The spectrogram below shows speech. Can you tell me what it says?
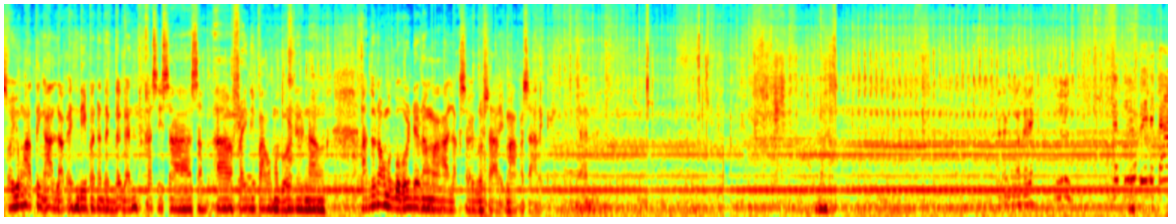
So yung ating alak ay hindi pa nadagdagan kasi sa, sa ah, Friday pa ako mag-order ng uh, doon ako mag-order ng mga alak sa grocery mga kasari. Yan. Pwede ko natin eh. Hmm. Tatlo pwede ta.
